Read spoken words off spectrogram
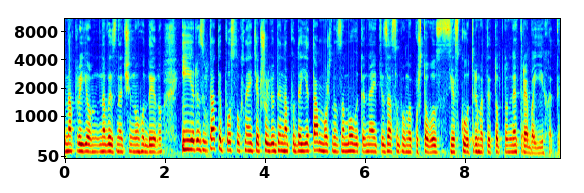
на прийом на визначену годину. І результати послуг, навіть якщо людина подає там, можна замовити навіть засобами поштового зв'язку отримати, тобто не треба їхати.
